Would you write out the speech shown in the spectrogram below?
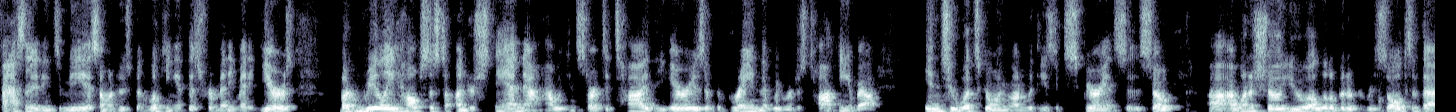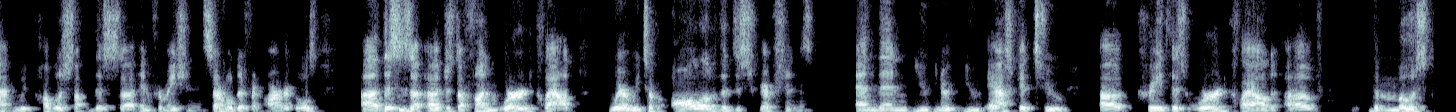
fascinating to me as someone who's been looking at this for many, many years, but really helps us to understand now how we can start to tie the areas of the brain that we were just talking about into what's going on with these experiences. So uh, I want to show you a little bit of the results of that. We've published this uh, information in several different articles. Uh, this is a, a, just a fun word cloud where we took all of the descriptions and then you you know you ask it to uh, create this word cloud of the most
